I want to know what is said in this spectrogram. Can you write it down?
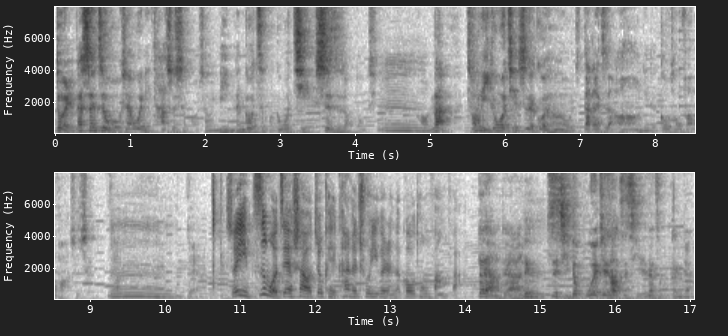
对，那甚至我现在问你它是什么的时候，你能够怎么跟我解释这种东西？嗯好，那从你跟我解释的过程中，我就大概知道哦，你的沟通方法是什么。嗯，对啊，所以自我介绍就可以看得出一个人的沟通方法，对啊，对啊，那嗯自己都不会介绍自己，那怎么跟人家沟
